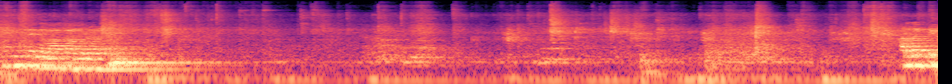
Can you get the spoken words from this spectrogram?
మెయిన్స్ అయితే లాక్కాం చూడండి అర్థం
